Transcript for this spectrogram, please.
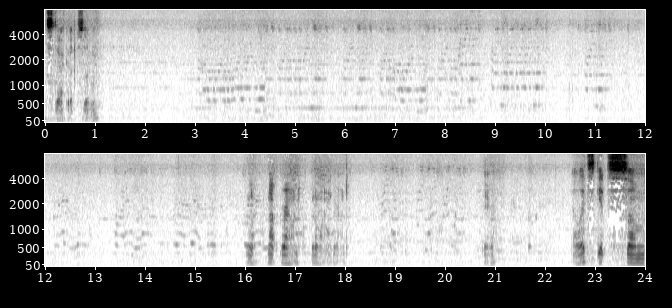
Let's stack up some. No, not ground. We don't want any ground. There. Now let's get some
